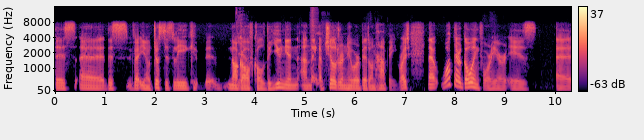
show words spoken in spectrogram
this uh this you know justice league uh, knockoff called the union and they have children who are a bit unhappy right? Now what they're going for here is uh,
